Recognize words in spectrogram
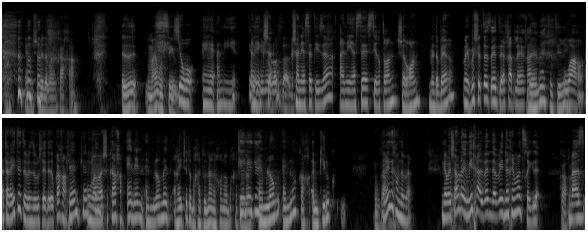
הם פשוט מדברים ככה. איזה, מה הם עושים? יואו, אה, אני, אני כש, לא. כשאני אעשה טיזר, אני אעשה סרטון של רון מדבר, ואני פשוט אעשה את זה אחד לאחד. באמת, את תראי. וואו, אתה ראית את הבן זוג שלי, הוא ככה. כן, כן, הוא כן. ממש ככה. אין, אין, הם לא, ראיתי אותו בחתונה, נכון? לא בחתונה. כן, כן. הם לא, הם לא ככה, הם כאילו, הם. ראיתי איך הוא מדבר. גם ישבנו עם מיכאל בן דוד, הכי מצחיק. זה- ככה. ואז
